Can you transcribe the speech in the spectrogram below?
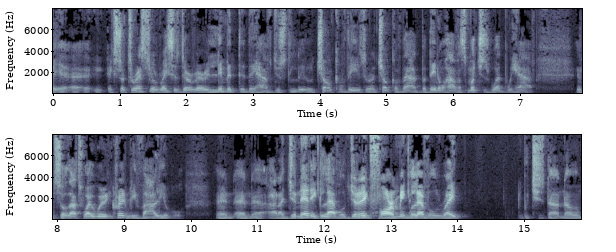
uh, extraterrestrial races they're very limited. They have just a little chunk of this or a chunk of that, but they don't have as much as what we have, and so that's why we're incredibly valuable and and uh, at a genetic level, genetic farming level, right? Which is not now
